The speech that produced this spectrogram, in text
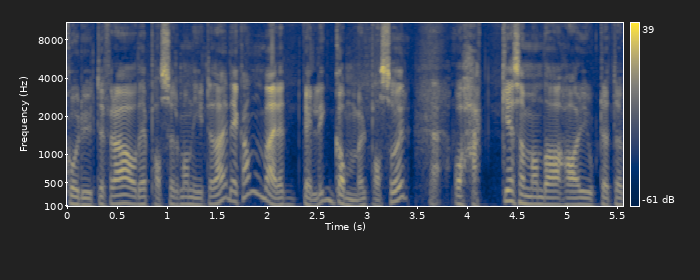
går ut ifra, og det passordet man gir til deg, det kan være et veldig gammelt passord. Ja. Og hacket som man da har gjort dette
